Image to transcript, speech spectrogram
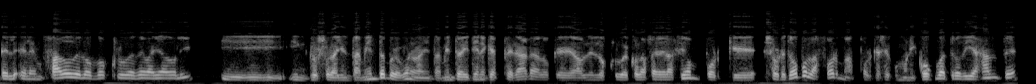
el, enfado de los dos clubes de Valladolid y incluso el ayuntamiento, pero bueno, el ayuntamiento ahí tiene que esperar a lo que hablen los clubes con la federación, porque sobre todo por las formas, porque se comunicó cuatro días antes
